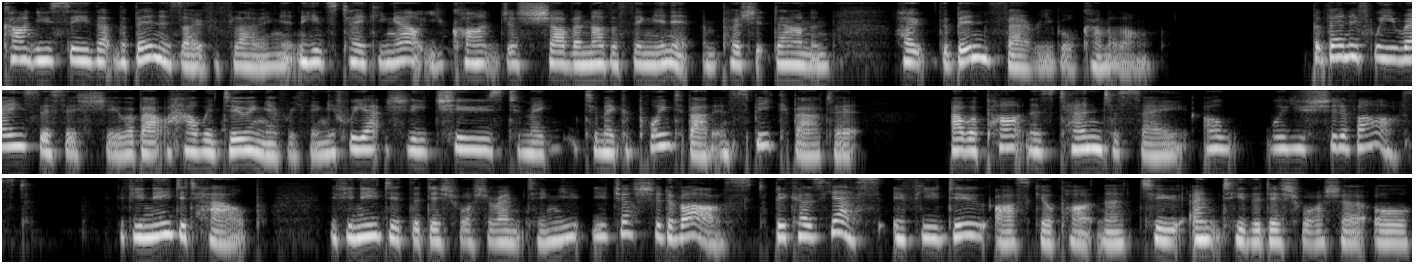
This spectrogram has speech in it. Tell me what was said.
Can't you see that the bin is overflowing? It needs taking out. You can't just shove another thing in it and push it down and hope the bin fairy will come along. But then if we raise this issue about how we're doing everything, if we actually choose to make, to make a point about it and speak about it, our partners tend to say, Oh, well, you should have asked. If you needed help, if you needed the dishwasher emptying, you, you just should have asked. Because yes, if you do ask your partner to empty the dishwasher or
